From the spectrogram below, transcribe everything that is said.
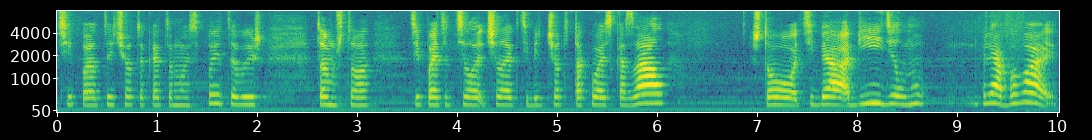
типа, ты что-то к этому испытываешь, о том, что, типа, этот человек тебе что-то такое сказал, что тебя обидел. Ну, бля, бывает.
